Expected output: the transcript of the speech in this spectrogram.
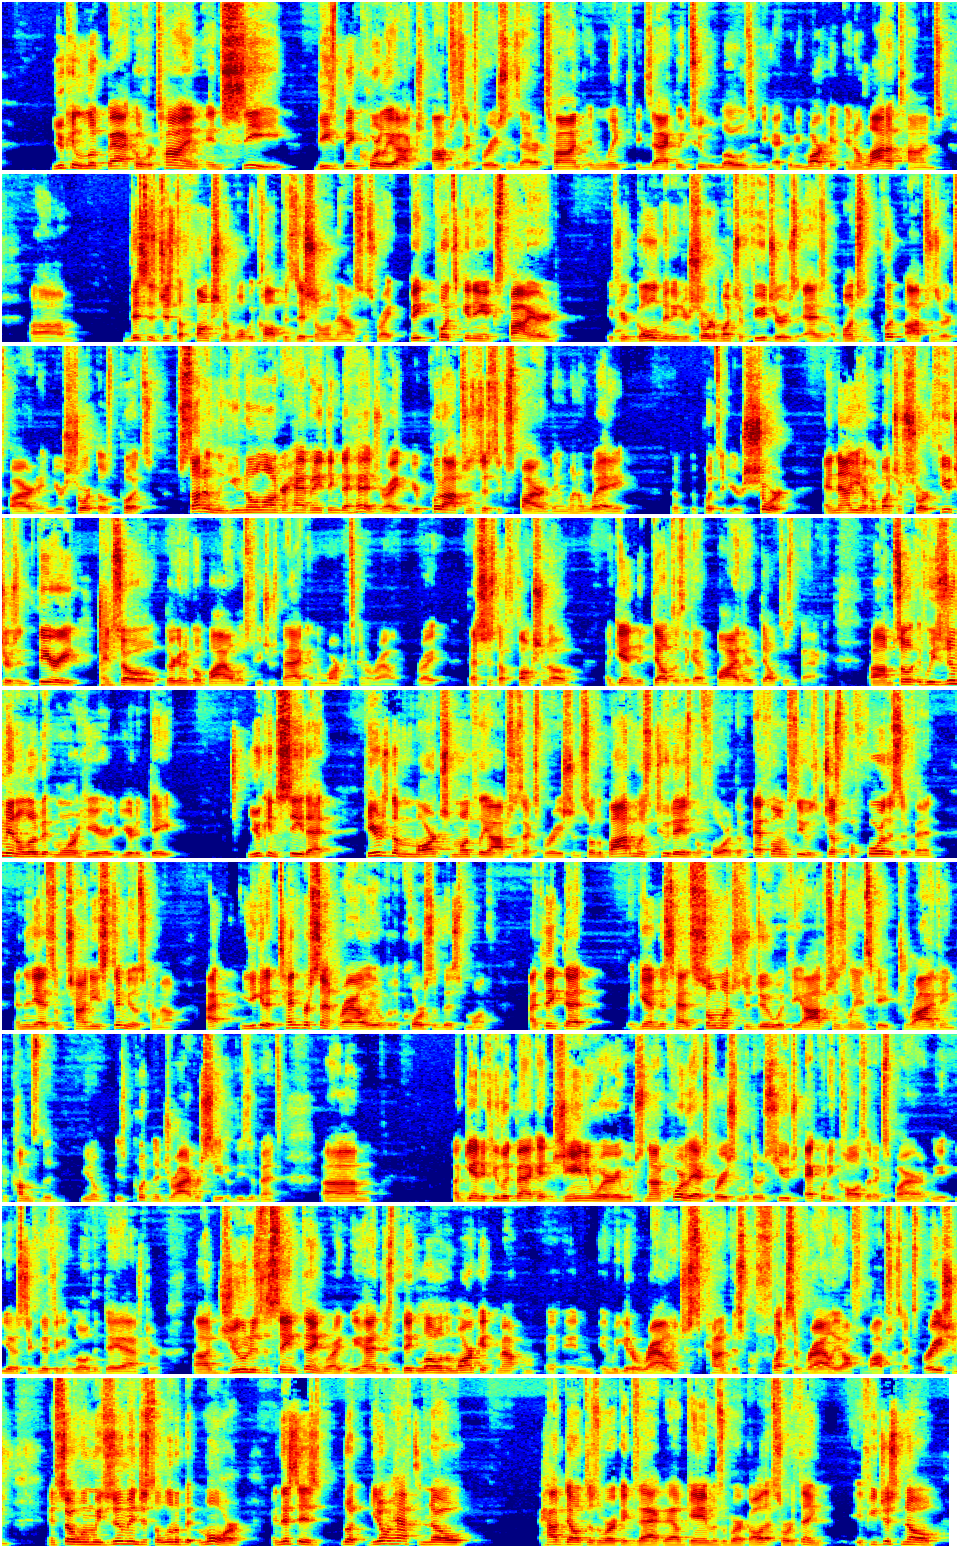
you can look back over time and see these big quarterly op- options expirations that are timed and linked exactly to lows in the equity market. And a lot of times, um, this is just a function of what we call positional analysis, right? Big puts getting expired. If you're Goldman and you're short a bunch of futures as a bunch of put options are expired and you're short those puts, suddenly you no longer have anything to hedge, right? Your put options just expired, they went away. The, the puts that you're short and now you have a bunch of short futures in theory. And so they're going to go buy all those futures back and the market's going to rally, right? That's just a function of, again, the deltas. They got to buy their deltas back. Um, so if we zoom in a little bit more here, year to date, you can see that here's the March monthly options expiration. So the bottom was two days before. The FOMC was just before this event. And then you had some Chinese stimulus come out. I, you get a 10% rally over the course of this month. I think that again, this has so much to do with the options landscape driving becomes the you know is put in the driver's seat of these events. Um, again, if you look back at January, which is not a quarterly expiration, but there was huge equity calls that expire. You, had a significant low the day after. Uh, June is the same thing, right? We had this big low in the market, and, and we get a rally, just kind of this reflexive rally off of options expiration. And so when we zoom in just a little bit more, and this is look, you don't have to know how deltas work exactly, how gammas work, all that sort of thing. If you just know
